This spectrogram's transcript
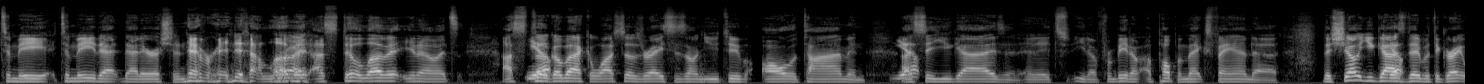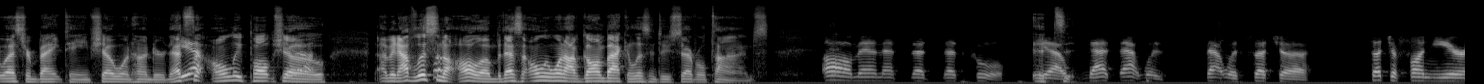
to me, to me, that that era should have never ended. I love Right. it. I still love it. You know, it's I still Yep. go back and watch those races on YouTube all the time, and I see you guys, and, and it's you know from being a, a PulpMX fan, uh, the show you guys Yep. did with the Great Western Bank Team, Show 100. That's the only pulp show. I mean, I've listened to all of them, but that's the only one I've gone back and listened to several times. Oh man, that's that's that's cool. It's- yeah, that that was that was such a such a fun year,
